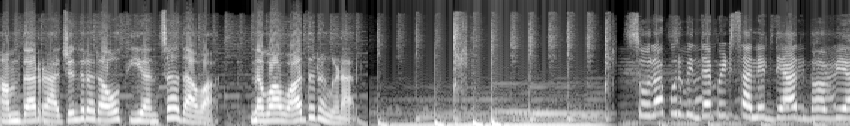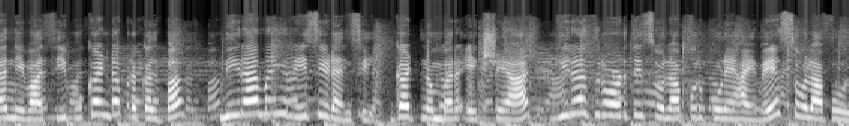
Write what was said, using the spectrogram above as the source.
आमदार राजेंद्र राऊत यांचा दावा. नवा वाद रंगणार. सोलापूर विद्यापीठ सानिध्यात भव्य निवासी भूखंड प्रकल्प निरामय रेसिडेन्सी गट नंबर एकशे आठ हिरज रोड ते सोलापूर पुणे हायवे सोलापूर.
